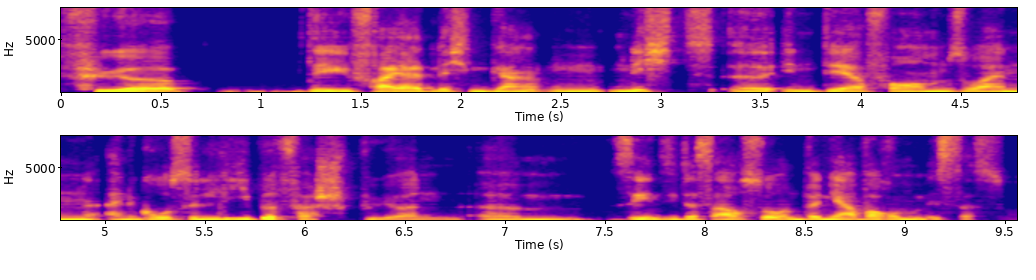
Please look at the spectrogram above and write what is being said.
für die freiheitlichen Gedanken nicht in der Form so ein, eine große Liebe verspüren. Ähm, sehen Sie das auch so? Und wenn ja, warum ist das so?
